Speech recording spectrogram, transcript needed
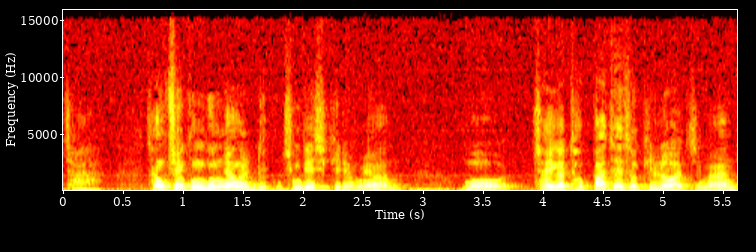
자, 상추의 공급량을 느- 증대시키려면 뭐 자기가 텃밭에서 길러왔지만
